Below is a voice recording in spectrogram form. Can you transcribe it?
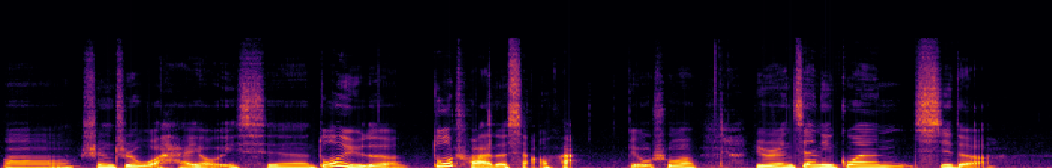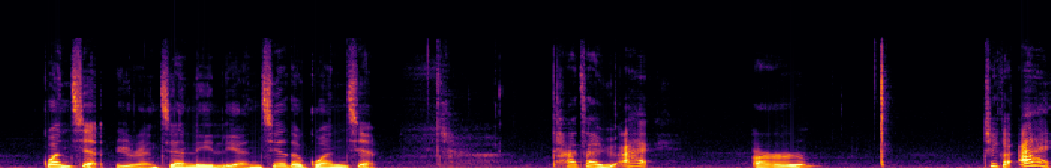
嗯，甚至我还有一些多余的多出来的想法，比如说与人建立关系的。关键与人建立连接的关键，它在于爱，而这个爱，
